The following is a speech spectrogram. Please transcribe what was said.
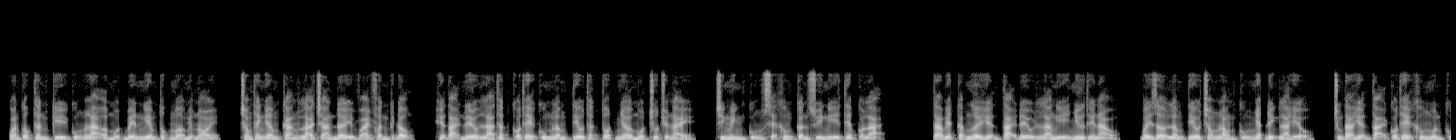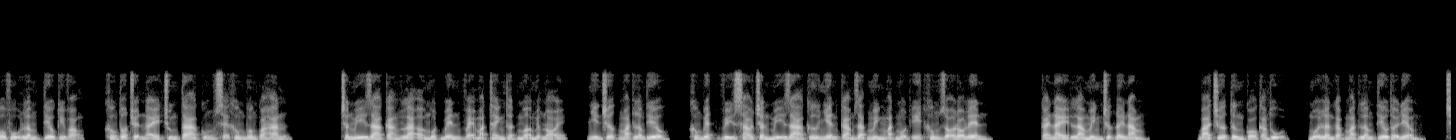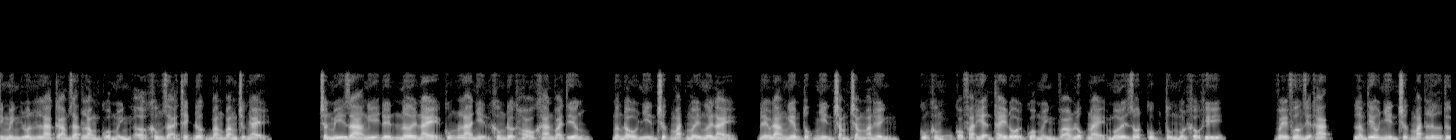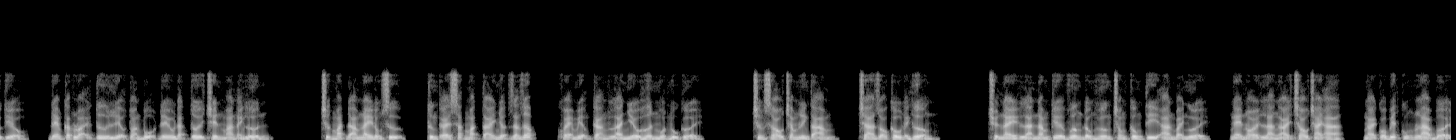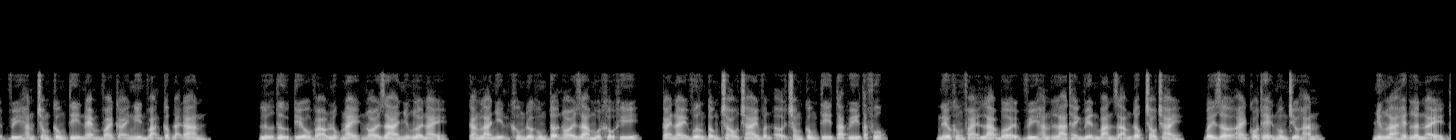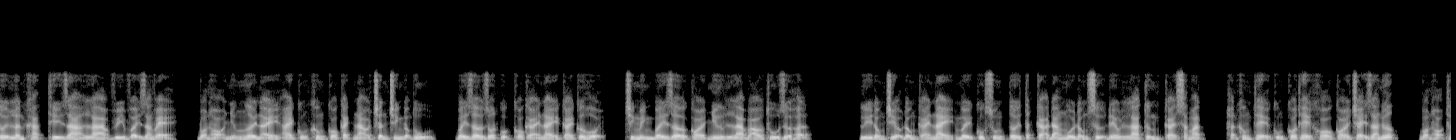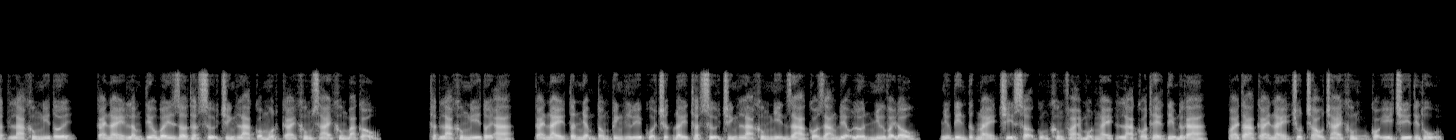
Quan cốc thần kỳ cũng là ở một bên nghiêm túc mở miệng nói trong thanh âm càng là tràn đầy vài phần kích động hiện tại nếu là thật có thể cùng lâm tiêu thật tốt nhờ một chút chuyện này chính mình cũng sẽ không cần suy nghĩ tiếp còn lại. Ta biết các ngươi hiện tại đều là nghĩ như thế nào, bây giờ lâm tiêu trong lòng cũng nhất định là hiểu, chúng ta hiện tại có thể không muốn cô phụ lâm tiêu kỳ vọng, không tốt chuyện này chúng ta cũng sẽ không buông qua hắn. Trần mỹ gia càng là ở một bên vẻ mặt thành thật mở miệng nói, nhìn trước mắt lâm tiêu, không biết vì sao trần mỹ gia cư nhiên cảm giác mình mặt một ít không rõ đỏ lên. Cái này là mình trước đây năm. Ba chưa từng có cảm thụ, mỗi lần gặp mặt lâm tiêu thời điểm, chính mình luôn là cảm giác lòng của mình ở không giải thích được băng băng chừng ngày trần mỹ gia nghĩ đến nơi này cũng là nhịn không được ho khan vài tiếng, ngẩng đầu nhìn trước mắt mấy người này đều đang nghiêm túc nhìn chằm chằm màn hình, cũng không có phát hiện thay đổi của mình vào lúc này mới rốt cục tùng một khẩu khí. Về phương diện khác, lâm tiêu nhìn trước mắt lữ tử kiều, đem các loại tư liệu toàn bộ đều đặt tới trên màn ảnh lớn. Trước mắt đám này đồng sự, từng cái sắc mặt tái nhợt dáng dấp, khoe miệng càng là nhiều hơn một nụ cười. Chương sáu trăm linh tám, cha rõ cầu đánh thưởng. Chuyện này là năm kia vương đồng hướng trong công ty an bài người, nghe nói là ngài cháu trai à ngài có biết cũng là bởi vì hắn trong công ty ném vài cái nghìn vạn cấp đại đan. Lữ tử kiều vào lúc này nói ra những lời này, càng là nhịn không được hung tợn nói ra một khẩu khí cái này vương tổng cháu trai vẫn ở trong công ty tác uy tác phúc. Nếu không phải là bởi vì hắn là thành viên ban giám đốc cháu trai, bây giờ ai có thể nuông chiều hắn? Nhưng là hết lần này tới lần khác thì ra là vì vậy dáng vẻ, bọn họ những người này ai cũng không có cách nào chân chính động thủ, bây giờ rốt cuộc có cái này cái cơ hội, chính mình bây giờ coi như là báo thù rửa hận. Lý đồng triệu đồng cái này mấy cục xuống tới tất cả đang ngồi đồng sự đều là từng cái sắc mặt, hận không thể cũng có thể khó coi chạy ra nước, bọn họ thật là không nghĩ tới, cái này lâm tiêu bây giờ thật sự chính là có một cái không sai không ba cầu thật là không nghĩ tới à cái này tân nhậm tổng kinh lý của trước đây thật sự chính là không nhìn ra có dáng điệu lớn như vậy đâu, những tin tức này chỉ sợ cũng không phải một ngày là có thể tìm được à quái ta cái này chút cháu trai không có ý chí tiến thủ.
